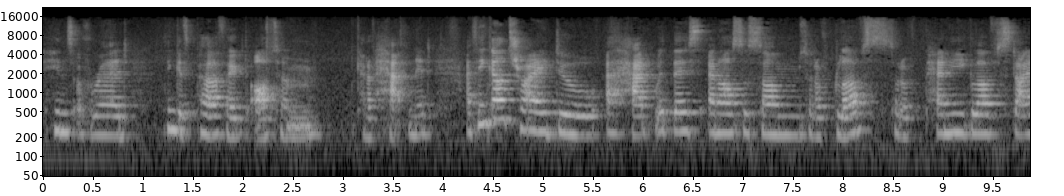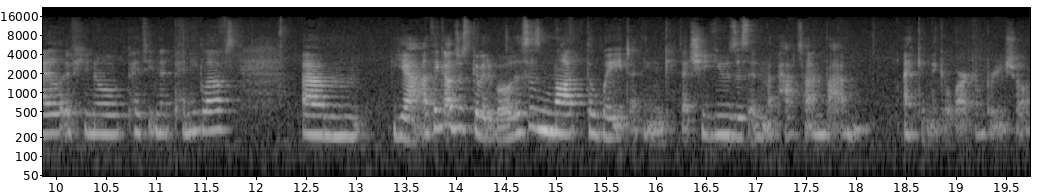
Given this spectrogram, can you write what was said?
hints of red. I think it's perfect autumn kind of hat knit. I think I'll try do a hat with this and also some sort of gloves, sort of penny glove style if you know Petite Knit penny gloves. Um, yeah, I think I'll just give it a go. This is not the weight I think that she uses in the pattern, but I can make it work, I'm pretty sure.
